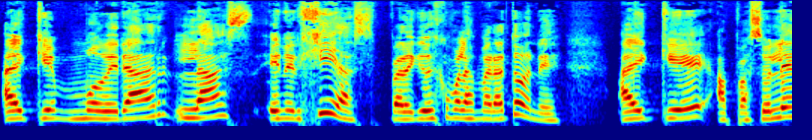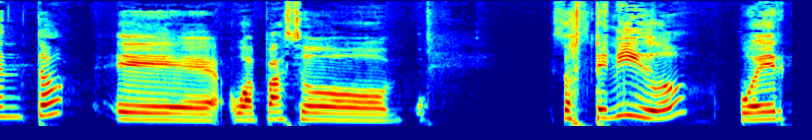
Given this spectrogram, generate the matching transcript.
hay que moderar las energías para que no es como las maratones. Hay que a paso lento eh, o a paso sostenido poder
